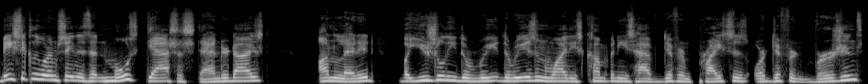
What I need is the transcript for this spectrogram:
basically what i'm saying is that most gas is standardized unleaded but usually the re- the reason why these companies have different prices or different versions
